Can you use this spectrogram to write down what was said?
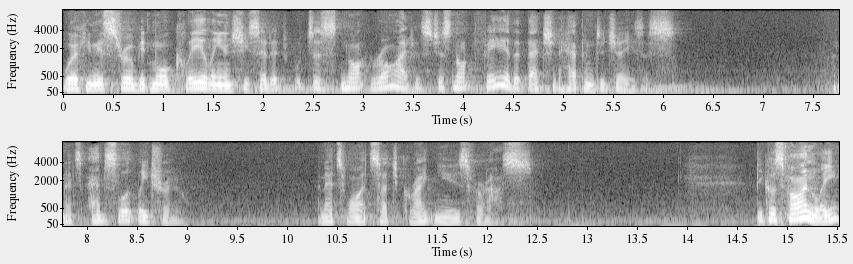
working this through a bit more clearly, and she said, It's just not right. It's just not fair that that should happen to Jesus. And that's absolutely true. And that's why it's such great news for us. Because finally,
